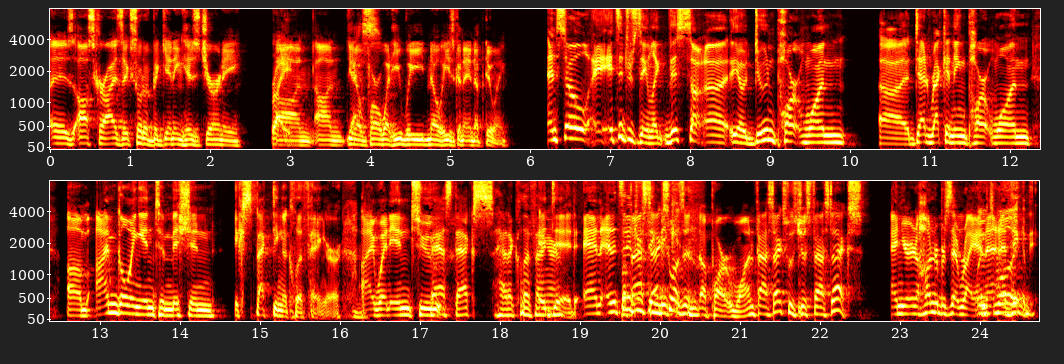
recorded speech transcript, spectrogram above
is Oscar Isaac sort of beginning his journey Right. on on you Yes. know for what he we know he's going to end up doing. And so it's interesting. Like this, uh, you know, Dune Part One, uh, Dead Reckoning Part One. Um, I'm going into mission expecting a cliffhanger. Mm-hmm. I went into Fast X had a cliffhanger. it did, and and it's Fast interesting. X beca- wasn't a part one. Fast X was just Fast X. and you're 100 percent right. And It's, I- I think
